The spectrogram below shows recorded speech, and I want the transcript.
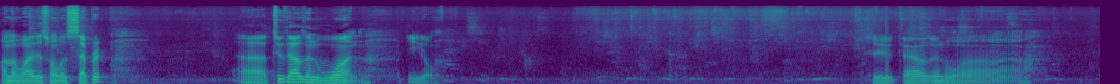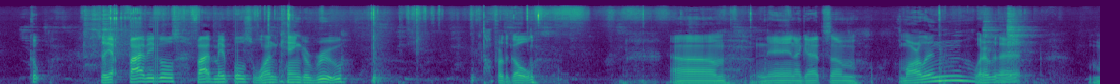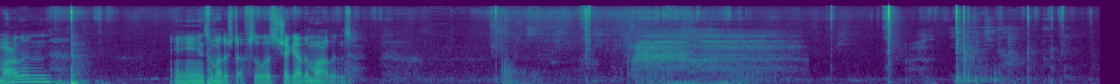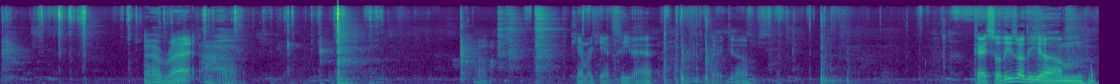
I don't know why this one was separate. Uh, 2001 eagle. Two thousand one. Cool. So yeah, five eagles, five maples, one kangaroo for the goal. Um, and then I got some marlin, whatever that, marlin, and some other stuff. So let's check out the marlins. All right. Oh, camera can't see that. There we go. Okay, so these are the um,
